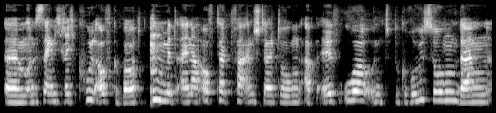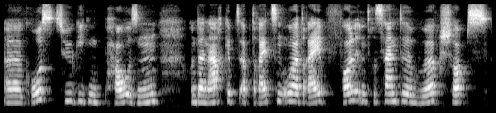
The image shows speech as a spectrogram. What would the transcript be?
Ähm, und ist eigentlich recht cool aufgebaut mit einer Auftaktveranstaltung ab 11 Uhr und Begrüßung, dann äh, großzügigen Pausen und danach gibt es ab 13 Uhr drei voll interessante Workshops,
